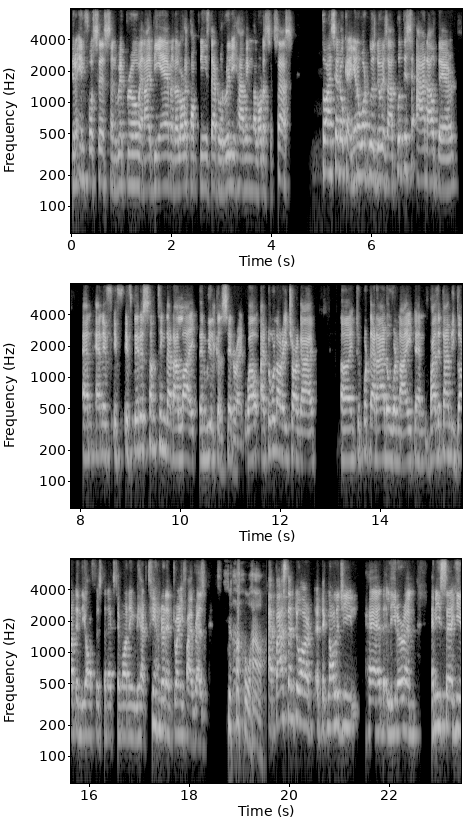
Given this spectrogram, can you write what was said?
you know, Infosys and Wipro and IBM and a lot of companies that were really having a lot of success. So I said, okay, you know what we'll do is I'll put this ad out there. And, and if, if, if there is something that I like, then we'll consider it. Well, I told our HR guy uh, to put that ad overnight. And by the time we got in the office the next morning, we had 325 resumes. Oh, wow. I passed them to our technology head leader, and and he said he,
